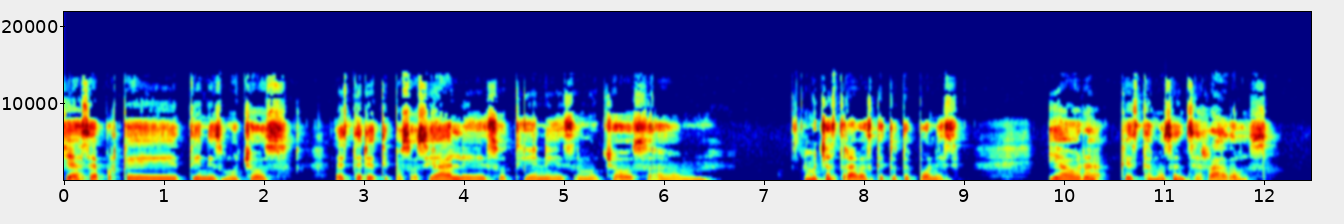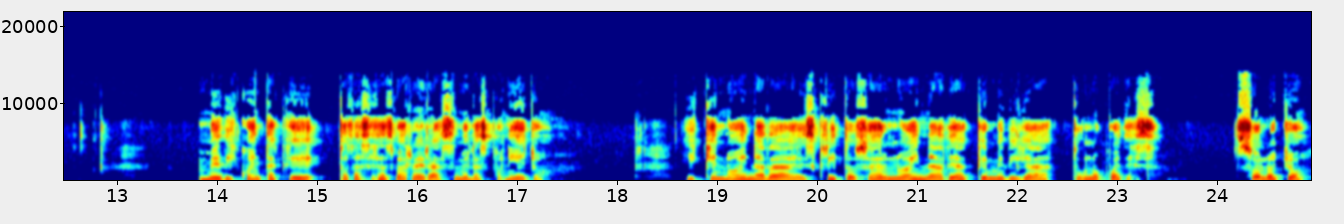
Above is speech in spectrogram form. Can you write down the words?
Ya sea porque tienes muchos estereotipos sociales o tienes muchos, muchas trabas que tú te pones. Y ahora que estamos encerrados, me di cuenta que todas esas barreras me las ponía yo. Y que no hay nada escrito, o sea, no hay nada que me diga tú no puedes. Solo yo.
